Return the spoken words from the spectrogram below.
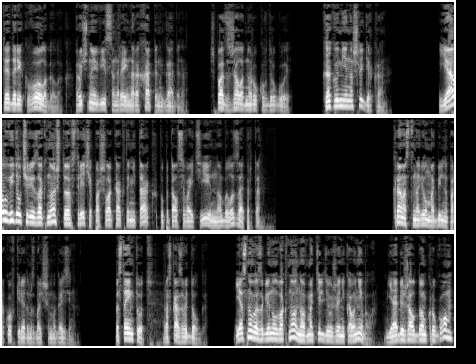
Тедерик Вологолок, ручной висен Рейнера Хаппенгабена. Шпат сжал одну руку в другой. «Как вы меня нашли, Геркрам?» «Я увидел через окно, что встреча пошла как-то не так, попытался войти, но было заперто». Крам остановил мобиль на парковке рядом с большим магазином. «Постоим тут, рассказывать долго». Я снова заглянул в окно, но в Матильде уже никого не было. Я обежал дом кругом,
